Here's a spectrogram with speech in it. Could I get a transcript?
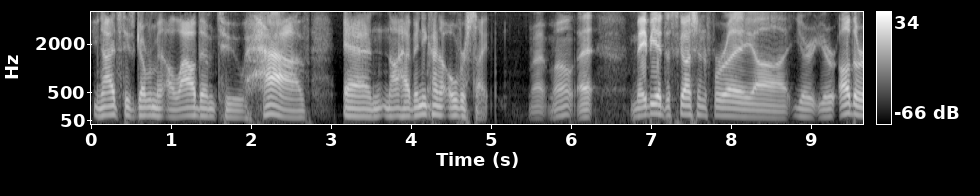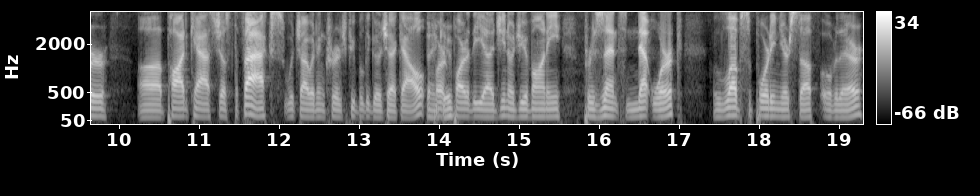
United States government allow them to have and not have any kind of oversight? Right. Well, uh, maybe a discussion for a uh, your your other uh, podcast, just the facts, which I would encourage people to go check out. Thank part, you. part of the uh, Gino Giovanni Presents Network. Love supporting your stuff over there.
